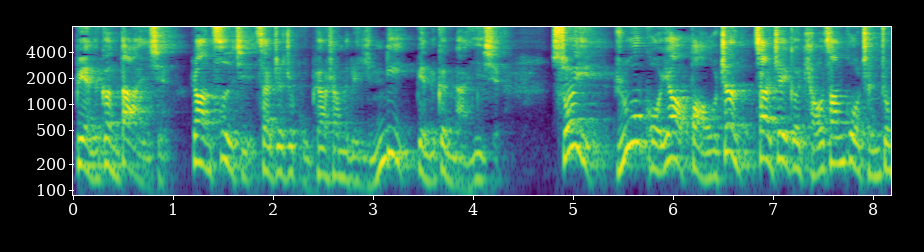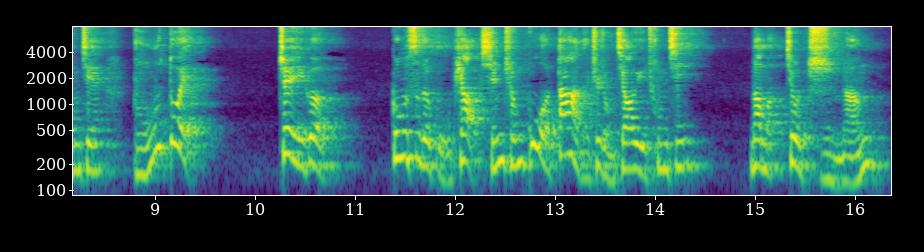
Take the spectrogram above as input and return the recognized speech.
变得更大一些，让自己在这只股票上面的盈利变得更难一些。所以，如果要保证在这个调仓过程中间不对这一个公司的股票形成过大的这种交易冲击，那么就只能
